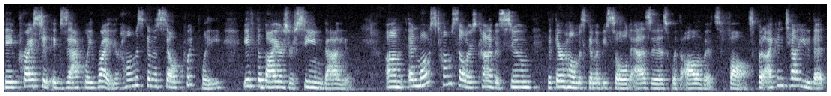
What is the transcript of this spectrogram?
they priced it exactly right. Your home is going to sell quickly if the buyers are seeing value. Um, and most home sellers kind of assume that their home is going to be sold as is with all of its faults. But I can tell you that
